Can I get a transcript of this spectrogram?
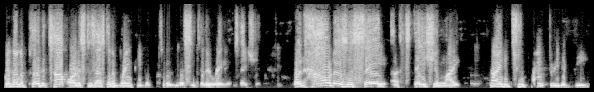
they're going to play the top artists because that's going to bring people to listen to their radio station. But how does, let's say, a station like 92.3 The Beat,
